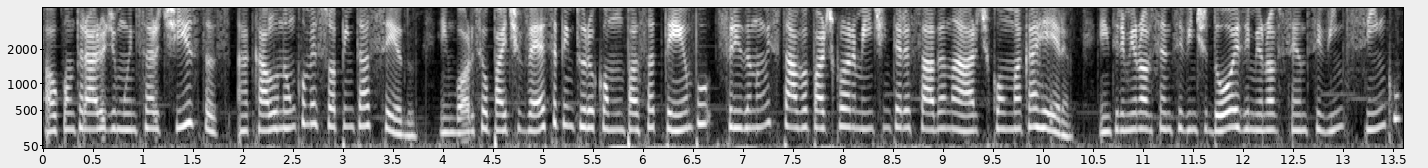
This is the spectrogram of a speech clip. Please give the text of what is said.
Ao contrário de muitos artistas, a Kahlo não começou a pintar cedo. Embora seu pai tivesse a pintura como um passatempo, Frida não estava particularmente interessada na arte como uma carreira. Entre 1922 e 1925,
